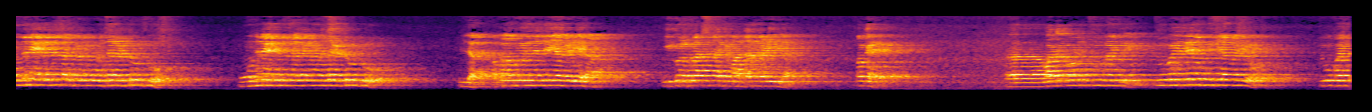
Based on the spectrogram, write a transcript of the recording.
മൂന്നിനെ ഏതെങ്കിലും സംഖ്യയോട് കുറിച്ചാൽ 8 കിട്ടുമോ മൂന്നിനെ ഏതെങ്കിലും സംഖ്യയോട് കുറിച്ചാൽ 8 കിട്ടുമോ ഇല്ല. അപ്പോൾ നമുക്ക് ഇതിനെ എന്ത് ചെയ്യാൻ കഴിയില്ല ഈക്വൽ ഫ്രാക്ഷൻ ആക്കി മാറ്റാൻ കഴിയില്ല. ഓക്കെ വാട്ട് അബൌട്ട് 2/3 2/3 നമുക്ക് ചെയ്യാൻ കഴിയുമോ? 2/3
